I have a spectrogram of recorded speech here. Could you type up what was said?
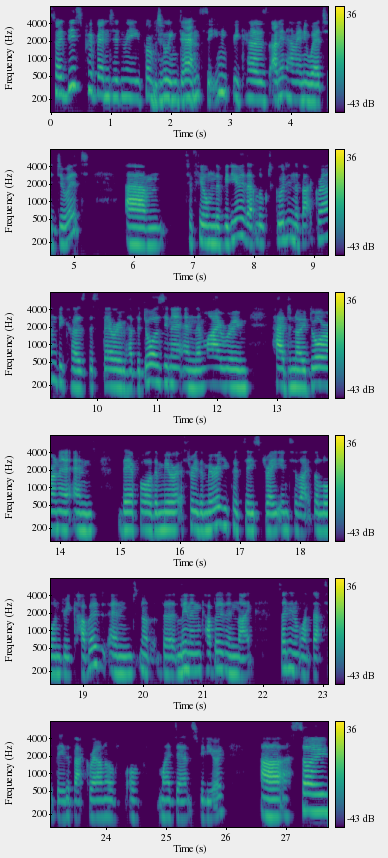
so this prevented me from doing dancing because I didn't have anywhere to do it. Um, to film the video that looked good in the background because the spare room had the doors in it and then my room had no door on it and therefore the mirror through the mirror you could see straight into like the laundry cupboard and not the linen cupboard and like so I didn't want that to be the background of of my dance video. Uh, so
